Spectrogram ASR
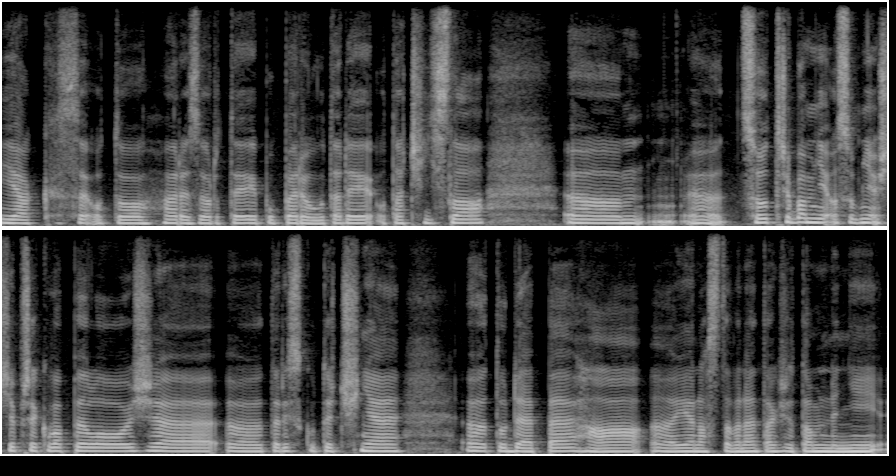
jak se o to rezorty poperou tady o ta čísla. Ehm, eh, co třeba mě osobně ještě překvapilo, že eh, tady skutečně to DPH je nastavené tak, že tam není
